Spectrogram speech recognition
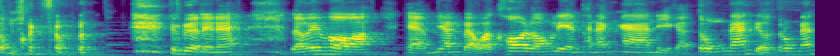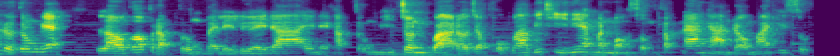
สมมติสมมติ ทุกเดือนเลยนะ แล้วไม่พอแถมยังแบบว่าข้อร้องเรียนพนักงานอีกอะตรงนั้นเดี๋ยวตรงนั้นเดี๋ยวตรงเนี้ยเราก็ปรับปรุงไปเรื่อยๆได้นะครับ ตรงนี้จนกว่าเราจะพบว่าวิธีเนี้ยมันเหมาะสมกับหน้างานเรามากที่สุด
